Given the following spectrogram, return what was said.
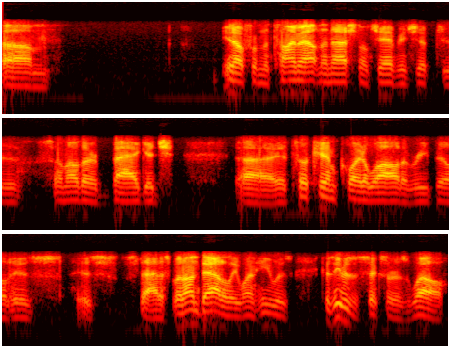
um, you know, from the timeout in the national championship to some other baggage, uh, it took him quite a while to rebuild his his status. But undoubtedly, when he was, because he was a Sixer as well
